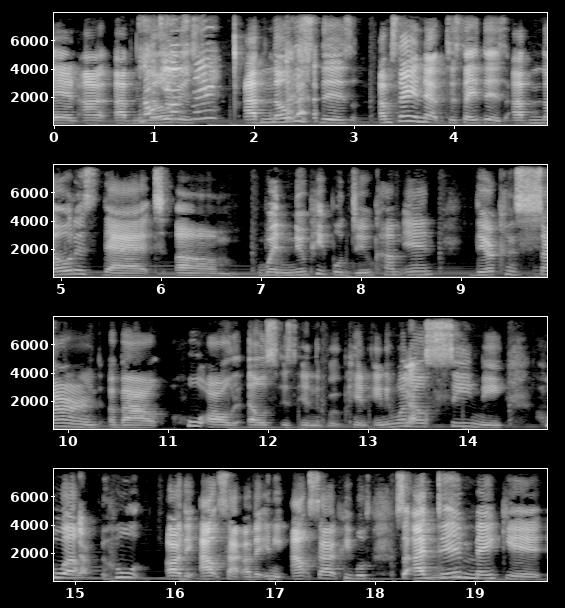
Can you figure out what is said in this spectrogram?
and I, have noticed. I've noticed this. I'm saying that to say this. I've noticed that um, when new people do come in, they're concerned about who all else is in the group. Can anyone yep. else see me? Who yep. who are the outside? Are there any outside people? So I mm-hmm. did make it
